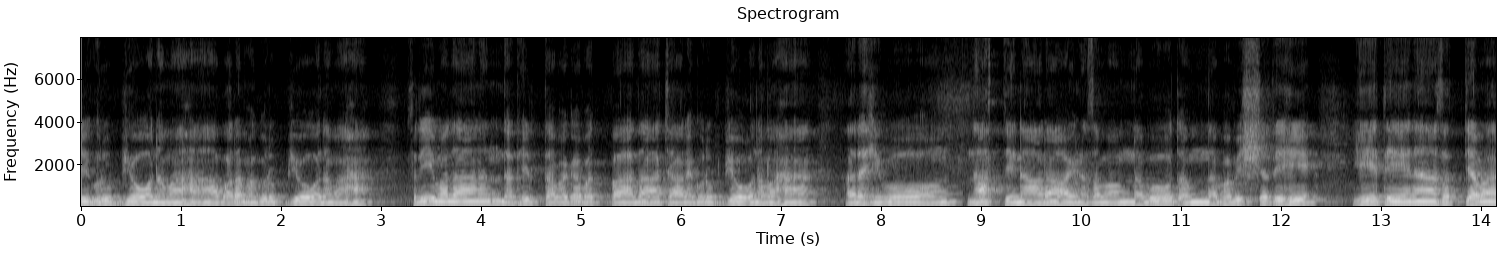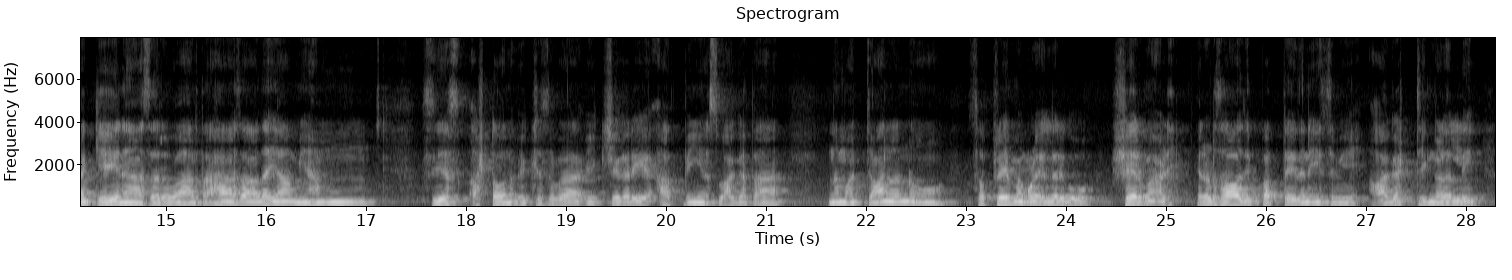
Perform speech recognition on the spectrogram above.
ಶ್ರೀ ಗುರುಭ್ಯೋ ನಮಃ, ಪರಮಗುರುಭ್ಯೋ ನಮಃ. ಶ್ರೀಮದಾನಂದತೀರ್ಥಭಗವತ್ಪಾದಾಚಾರ್ಯಗುರುಭ್ಯೋ ನಮಃ. ಹರಹಿ ಓಂ. ನಾಸ್ತಿ ನಾರಾಯಣ ಸಮಂ ನ ನ ಭವಿಷ್ಯತಿ. ಏತೇನ ಸತ್ಯವಾಕ್ಯೇನ ಸರ್ವಾರ್ಥಃ ಸಾಧಯಾಮ್ಯಹಂ. ಶ್ರೀ ಎಸ್ ಅಷ್ಟವನ್ನು ವೀಕ್ಷಿಸುವ ವೀಕ್ಷಕರಿಗೆ ಆತ್ಮೀಯ ಸ್ವಾಗತ. ನಮ್ಮ ಚಾನಲನ್ನು ಸಬ್ಸ್ಕ್ರೈಬ್ ಮಾಡಿಕೊಳ್ಳಿ ಎಲ್ಲರಿಗೂ ಶೇರ್ ಮಾಡಿ. ಎರಡು ಸಾವಿರದ ಇಪ್ಪತ್ತೈದನೇ ಇಸವಿ ಆಗಸ್ಟ್ ತಿಂಗಳಲ್ಲಿ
